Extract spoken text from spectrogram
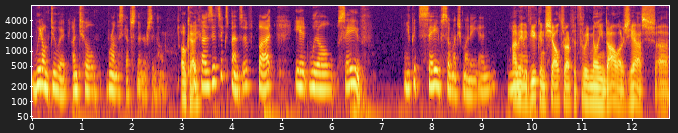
we don't do it until we're on the steps of the nursing home Okay. because it's expensive, but it will save. You could save so much money, and you I mean, know- if you can shelter up to $3 million, yes, uh,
